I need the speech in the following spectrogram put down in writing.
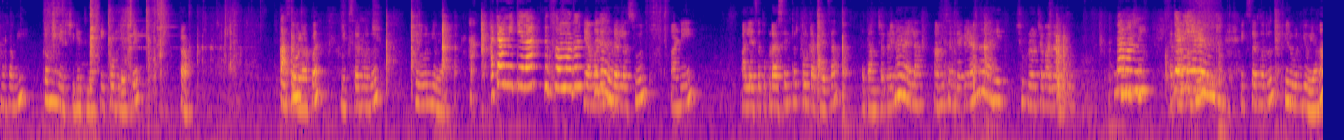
मग आम्ही कमी मिरची घेतली हे खोबऱ्याचे काप. हे सगळं आपण मिक्सरमधून फिरवून घेऊया. आता मी त्याला मिक्सर मधून यामध्ये थोडं लसूण आणि आल्याचा तुकडा असेल तर तो टाकायचा. आता आमच्याकडे नाही राहिला. आम्ही संध्याकाळी आणणार आहे शुक्रवारच्या बाजारातून. ना आता आपण घेऊ. मिक्सरमधून फिरवून घेऊया हा?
